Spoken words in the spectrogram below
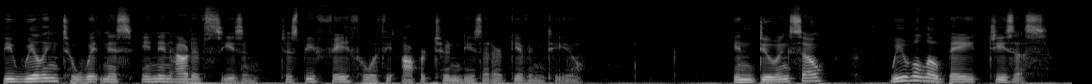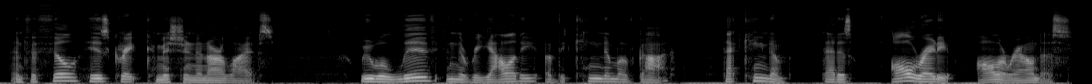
be willing to witness in and out of season. Just be faithful with the opportunities that are given to you. In doing so, we will obey Jesus and fulfill His great commission in our lives. We will live in the reality of the kingdom of God, that kingdom that is already all around us.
